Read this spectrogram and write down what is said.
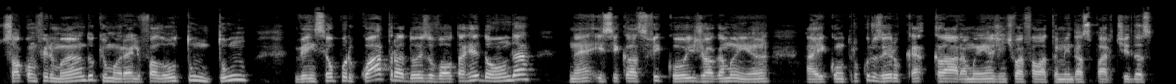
só confirmando que o Morelli falou, o Tum Tum venceu por 4 a 2 o Volta Redonda, né, e se classificou e joga amanhã aí contra o Cruzeiro. Claro, amanhã a gente vai falar também das partidas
